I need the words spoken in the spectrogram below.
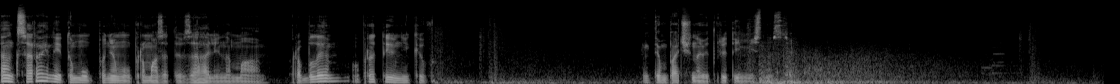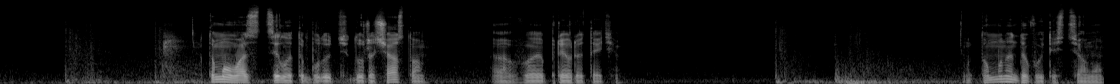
Танк сарайний, тому по ньому промазати взагалі нема проблем у противників. І Тим паче на відкритій місності. Тому вас цілити будуть дуже часто е, в пріоритеті. Тому не дивуйтесь цьому.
